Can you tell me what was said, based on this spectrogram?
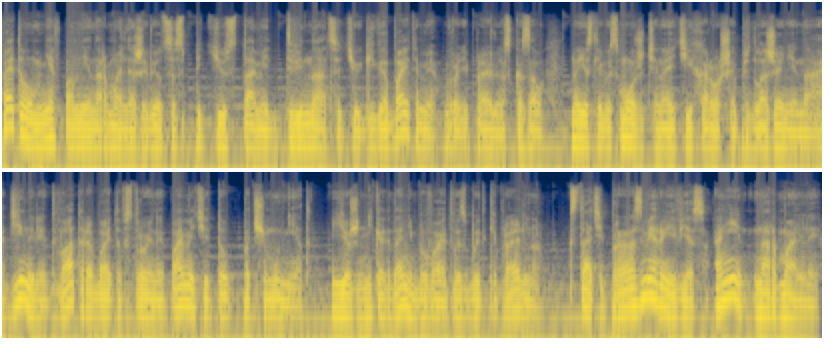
Поэтому мне вполне нормально живется с 512 гигабайтами, вроде правильно сказал, но если вы сможете найти хорошее предложение на 1 или 2 терабайта встроенной памяти, то почему нет? Ее же никогда не бывает в избытке, правильно? Кстати, про размеры и вес. Они нормальные,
